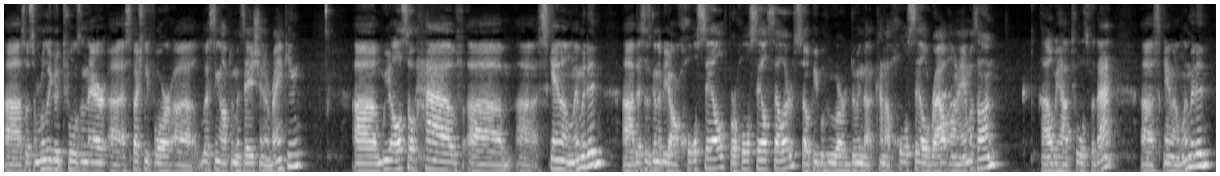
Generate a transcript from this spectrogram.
Uh, so some really good tools in there, uh, especially for uh, listing optimization and ranking. Um, we also have um, uh, Scan Unlimited. Uh, this is going to be our wholesale for wholesale sellers, so people who are doing that kind of wholesale route on Amazon. Uh, we have tools for that. Uh, Scan Unlimited.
